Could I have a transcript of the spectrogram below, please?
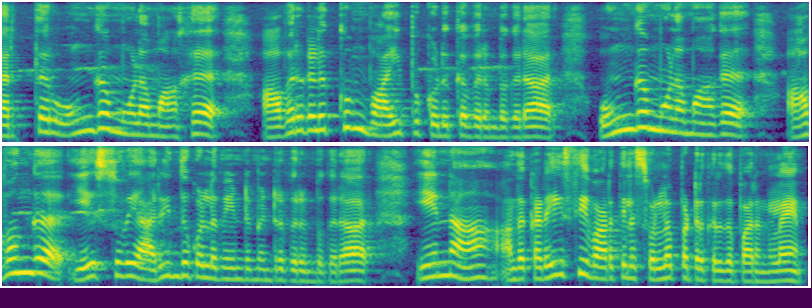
கர்த்தர் உங்கள் மூலமாக அவர்களுக்கும் வாய்ப்பு கொடுக்க விரும்புகிறார். உங்கள் மூலமாக அவங்க இயேசுவை அறிந்து கொள்ள வேண்டும் என்று விரும்புகிறார். ஏன்னா அந்த கடைசி வார்த்தையில் சொல்லப்பட்டிருக்கிறது பாருங்களேன்.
